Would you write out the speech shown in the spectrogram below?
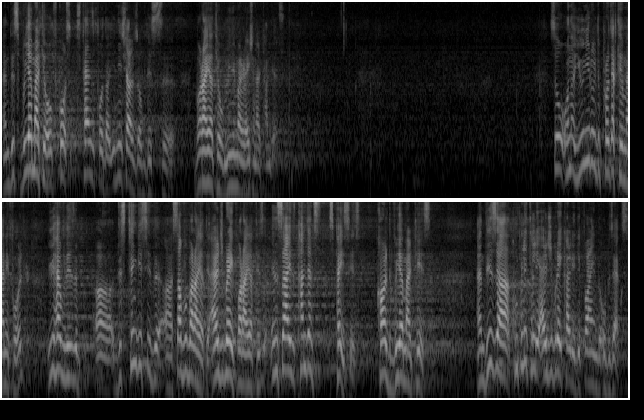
And this VMRT, of course, stands for the initials of this uh, variety of minimal rational tangents. So on a uniruled projective manifold, we have these uh, distinguished uh, subvariety, algebraic varieties inside tangent spaces called VMRTs. And these are completely algebraically defined objects.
